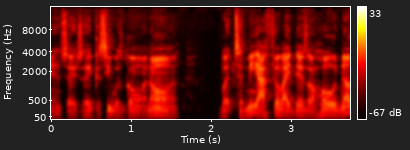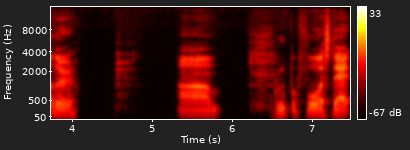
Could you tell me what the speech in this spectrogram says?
and so, so they can see what's going on. But to me, I feel like there's a whole nother um group of force that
